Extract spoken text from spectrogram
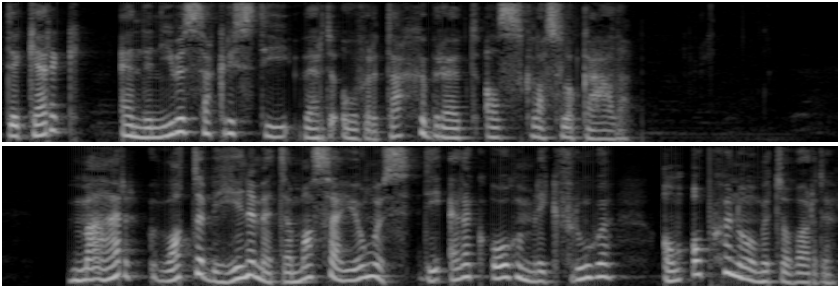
de kerk en de nieuwe sacristie werden overdag gebruikt als klaslokalen. Maar wat te beginnen met de massa jongens die elk ogenblik vroegen om opgenomen te worden?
